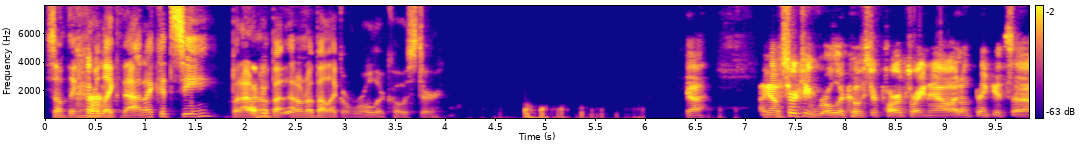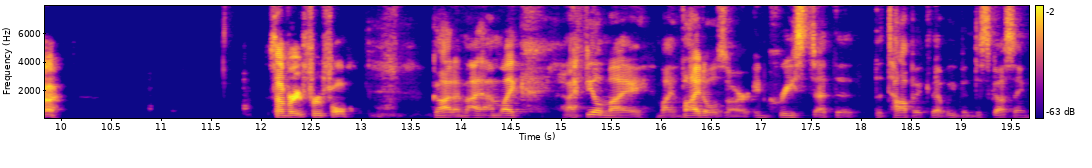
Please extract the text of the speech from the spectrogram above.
something more like that i could see but i don't know about i don't know about like a roller coaster. Yeah. I mean, i'm searching roller coaster parts right now. I don't think it's uh it's not very fruitful. God i'm I, i'm like i feel my my vitals are increased at the the topic that we've been discussing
